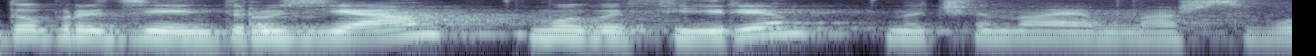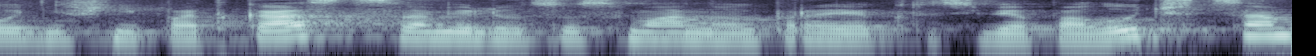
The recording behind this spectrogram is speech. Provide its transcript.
Добрый день, друзья! Мы в эфире. Начинаем наш сегодняшний подкаст. С вами Люция Усманова проект «У тебя получится».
